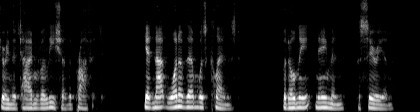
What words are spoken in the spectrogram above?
during the time of Elisha the prophet, yet not one of them was cleansed, but only Naaman the Syrian.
